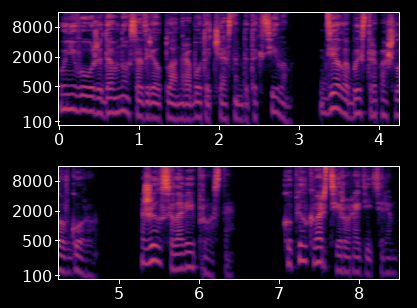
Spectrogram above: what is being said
У него уже давно созрел план работать частным детективом, дело быстро пошло в гору. Жил Соловей просто. Купил квартиру родителям.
